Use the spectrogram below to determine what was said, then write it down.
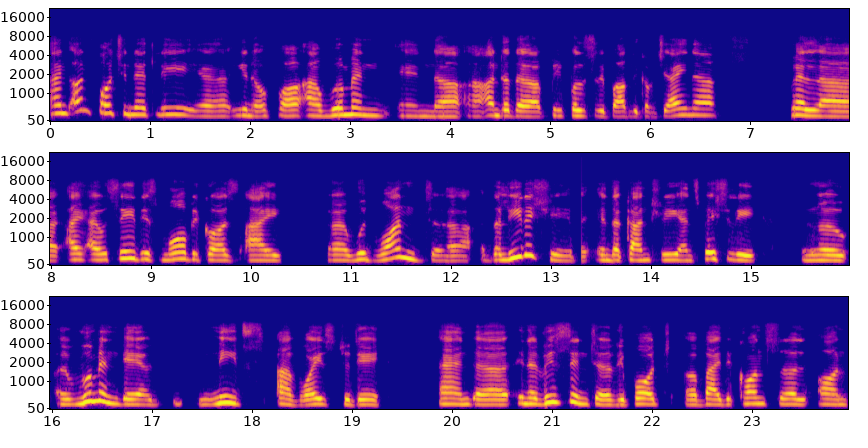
and unfortunately, uh, you know, for our women in uh, uh, under the People's Republic of China, well, uh, I, I say this more because I uh, would want uh, the leadership in the country, and especially women there, needs a voice today. And in a recent report by the Council on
